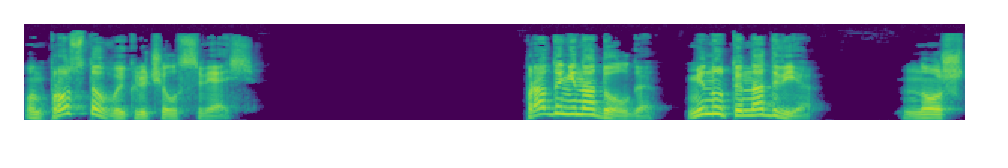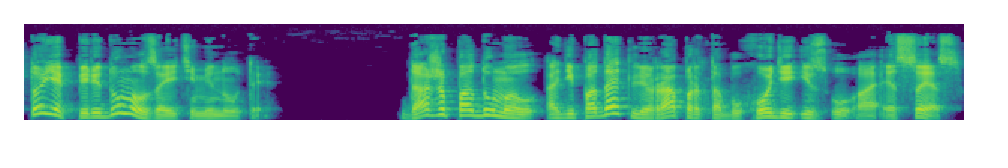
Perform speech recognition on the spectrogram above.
Он просто выключил связь. Правда, ненадолго. Минуты на две. Но что я передумал за эти минуты? Даже подумал, а не подать ли рапорт об уходе из УАСС.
